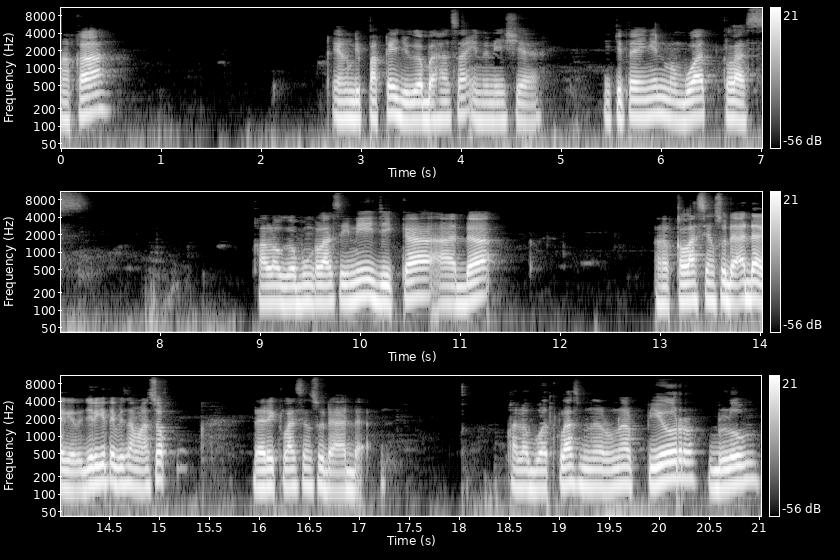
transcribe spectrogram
maka yang dipakai juga bahasa Indonesia. Kita ingin membuat kelas. Kalau gabung kelas ini jika ada uh, kelas yang sudah ada gitu. Jadi kita bisa masuk dari kelas yang sudah ada. Kalau buat kelas benar-benar pure belum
